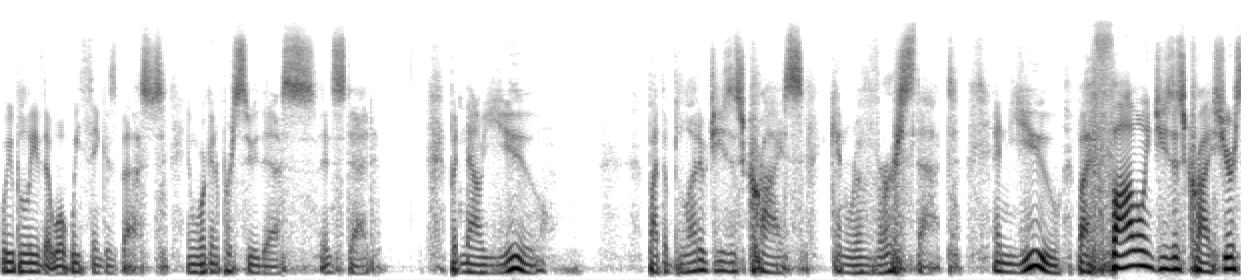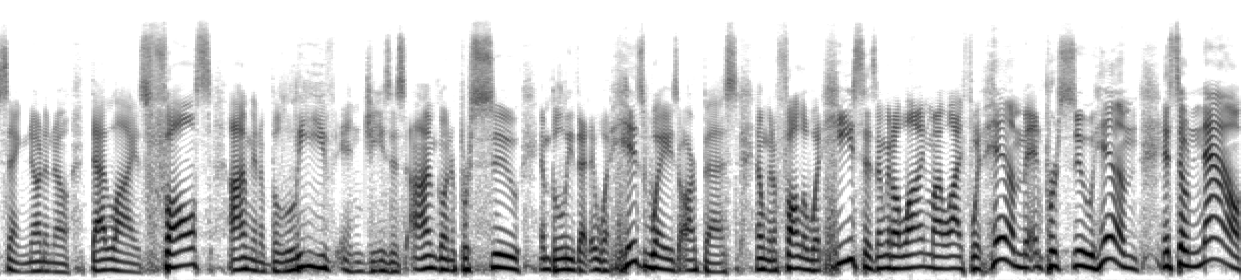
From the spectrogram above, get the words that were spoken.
We believe that what we think is best, and we're going to pursue this instead. But now you, by the blood of Jesus Christ, can reverse that. And you, by following Jesus Christ, you're saying, no, no, no, that lie is false. I'm going to believe in Jesus. I'm going to pursue and believe that what his ways are best. I'm going to follow what he says. I'm going to align my life with him and pursue him. And so now,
